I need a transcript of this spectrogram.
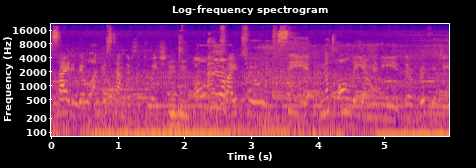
society they will understand their situation mm-hmm. and try to, to see not only Yemeni the refugees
